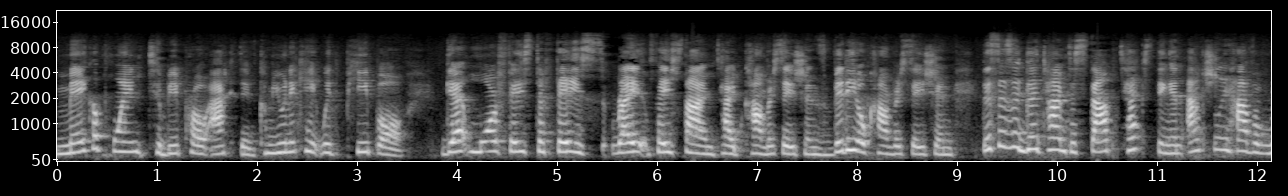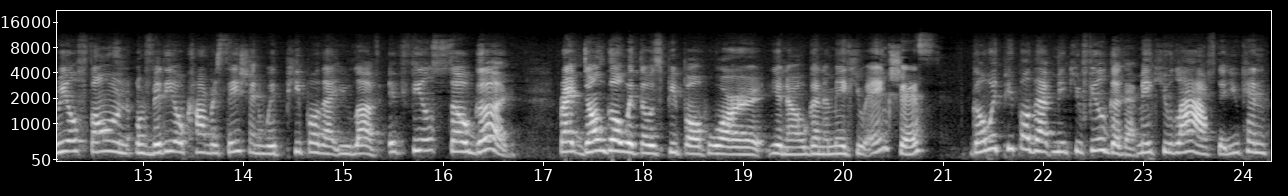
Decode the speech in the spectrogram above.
make a point to be proactive communicate with people get more face to face, right? FaceTime type conversations, video conversation. This is a good time to stop texting and actually have a real phone or video conversation with people that you love. It feels so good, right? Don't go with those people who are, you know, going to make you anxious. Go with people that make you feel good, that make you laugh, that you can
